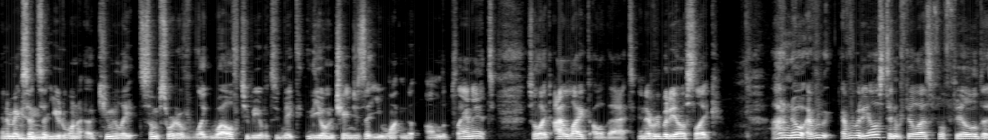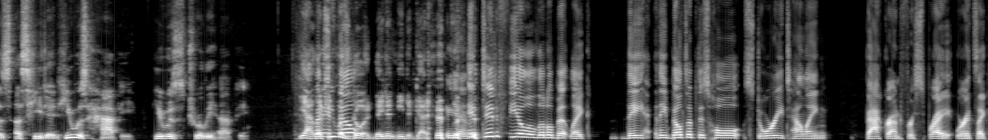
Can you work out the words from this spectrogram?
and it makes mm-hmm. sense that you'd want to accumulate some sort of like wealth to be able to make the own changes that you want the, on the planet. So like I liked all that, and everybody else like. I don't know. Every, everybody else didn't feel as fulfilled as, as he did. He was happy. He was truly happy. Yeah, like he was felt, good. They didn't need to get it Yeah. it did feel a little bit like they they built up this whole storytelling background for Sprite, where it's like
